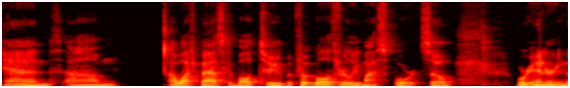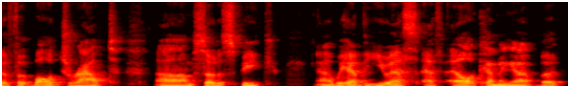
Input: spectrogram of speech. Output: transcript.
and um, I watch basketball too, but football is really my sport. So we're entering the football drought, um, so to speak. Uh, we have the USFL coming up, but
